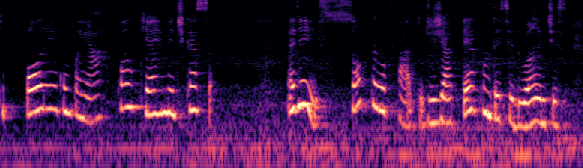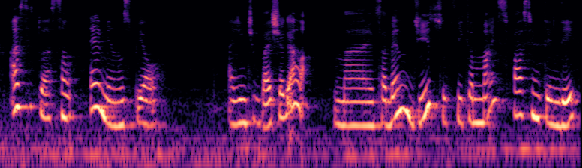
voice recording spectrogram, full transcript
que podem acompanhar qualquer medicação. Mas é isso, só pelo fato de já ter acontecido antes, a situação é menos pior. A gente vai chegar lá, mas sabendo disso, fica mais fácil entender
